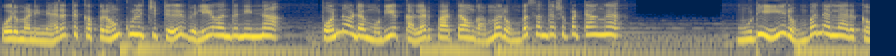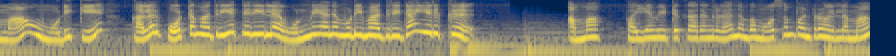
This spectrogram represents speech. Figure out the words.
ஒரு மணி நேரத்துக்கு அப்புறம் குளிச்சுட்டு வெளியே வந்து நின்னா. பொண்ணோட முடிய கலர் பார்த்து அவங்க அம்மா ரொம்ப சந்தோஷப்பட்டாங்க. முடி ரொம்ப நல்லா இருக்குமா? உன் முடிக்கு கலர் போட்ட மாதிரியே தெரியல. உண்மையான முடி மாதிரி தான் இருக்கு. அம்மா பையன் வீட்டுக்காரங்களை நம்ம மோசம் பண்றோம் இல்லம்மா?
